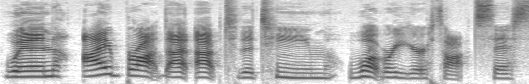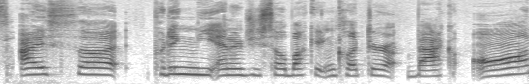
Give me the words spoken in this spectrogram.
When I brought that up to the team, what were your thoughts, sis? I thought putting the energy cell bucket and collector back on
